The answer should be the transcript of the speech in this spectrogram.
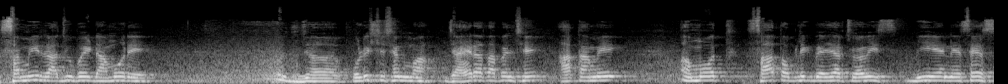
સમીર રાજુભાઈ ડામોરે પોલીસ સ્ટેશનમાં જાહેરાત આપેલ છે. આ કામે અમોત સાત ઓબ્લિક બે હજાર ચોવીસ બીએનએસએસ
